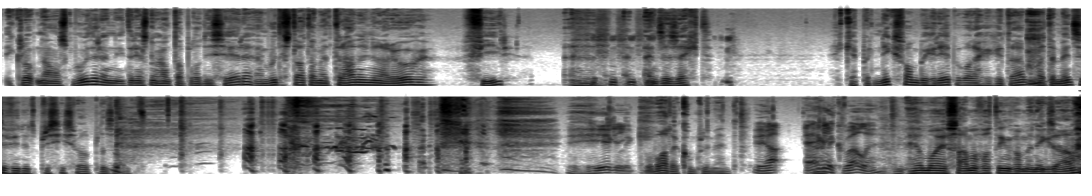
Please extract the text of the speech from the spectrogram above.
ik loop naar ons moeder en iedereen is nog aan het applaudisseren. En moeder staat daar met tranen in haar ogen, vier. En, en, en ze zegt, ik heb er niks van begrepen wat je gedaan hebt, maar de mensen vinden het precies wel plezant. Heerlijk. Wat een compliment. Ja, eigenlijk wel, hè. Een heel mooie samenvatting van mijn examen.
